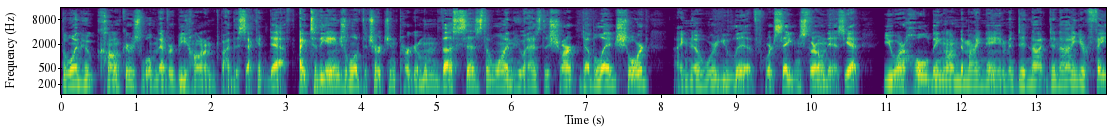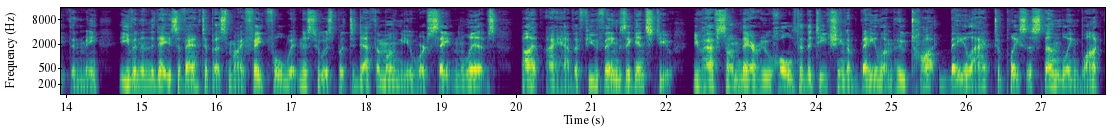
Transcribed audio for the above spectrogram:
The one who conquers will never be harmed by the second death. Write to the angel of the church in Pergamum, thus says the one who has the sharp double-edged sword, I know where you live, where Satan's throne is, yet you are holding on to my name and did not deny your faith in me, even in the days of Antipas, my faithful witness who was put to death among you, where Satan lives. But I have a few things against you. You have some there who hold to the teaching of Balaam, who taught Balak to place a stumbling block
